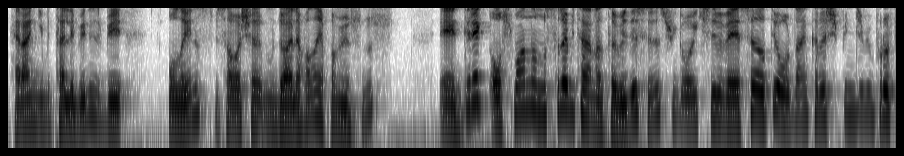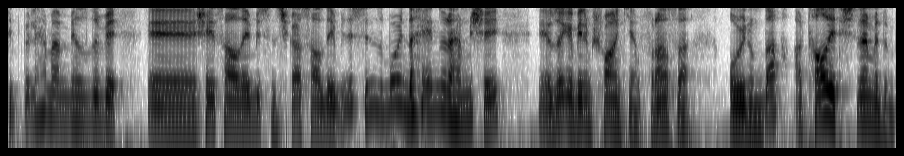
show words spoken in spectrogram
herhangi bir talebiniz, bir olayınız, bir savaşa müdahale falan yapamıyorsunuz. E, direkt Osmanlı Mısır'a bir tane atabilirsiniz. Çünkü o ikisi bir vs atıyor. Oradan karışıp ince bir profit böyle hemen bir hızlı bir e, şey sağlayabilirsiniz. Çıkar sağlayabilirsiniz. Bu oyunda en önemli şey e, özellikle benim şu anki yani Fransa oyunumda a, tahıl yetiştiremedim.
